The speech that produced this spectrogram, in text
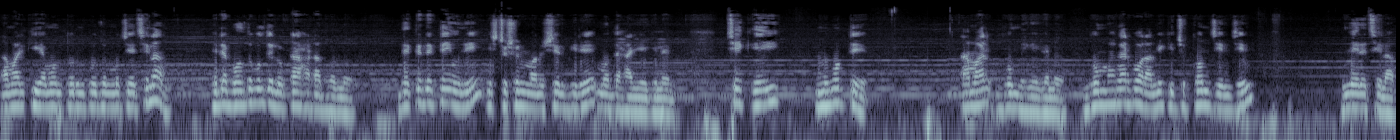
আমার কি এমন তরুণ প্রজন্ম চেয়েছিলাম? এটা বলতে বলতে লোকটা হাঁটা ধরলো। দেখতে দেখতেই উনি স্টেশন মানুষের ভিড়ে মধ্যে হারিয়ে গেলেন। ঠিক এই মুহূর্তে আমার ঘুম ভেঙে গেল। ঘুম ভাঙার পর আমি কিছুক্ষণ জিম মেরেছিলাম।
